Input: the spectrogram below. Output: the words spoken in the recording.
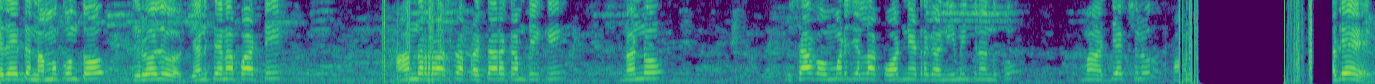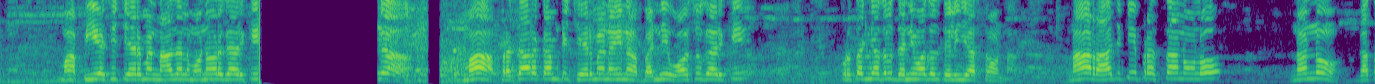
ఏదైతే నమ్మకంతో ఈరోజు జనసేన పార్టీ ఆంధ్ర రాష్ట్ర ప్రచార కమిటీకి నన్ను విశాఖ ఉమ్మడి జిల్లా కోఆర్డినేటర్గా నియమించినందుకు మా అధ్యక్షులు అదే మా పిఎస్సి చైర్మన్ నాదల మనోహర్ గారికి మా ప్రచార కమిటీ చైర్మన్ అయిన బన్నీ వాసు గారికి కృతజ్ఞతలు ధన్యవాదాలు తెలియజేస్తా ఉన్నా. నా రాజకీయ ప్రస్థానంలో నన్ను గత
